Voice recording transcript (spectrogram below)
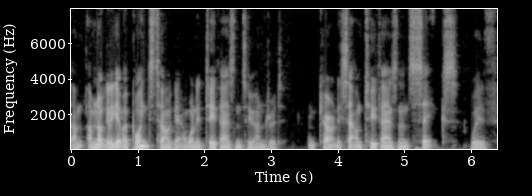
I'm, I'm not going to get my points target. I wanted 2,200. I'm currently sat on 2,006 with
